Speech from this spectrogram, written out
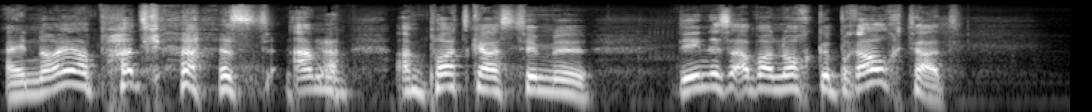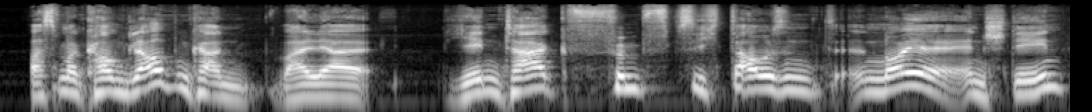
Ein neuer Podcast am, am Podcast-Himmel, den es aber noch gebraucht hat. Was man kaum glauben kann, weil ja jeden Tag 50.000 neue entstehen.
